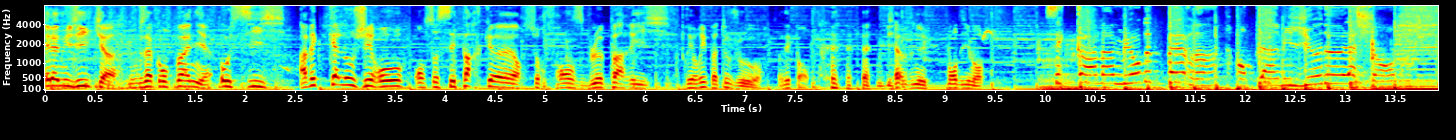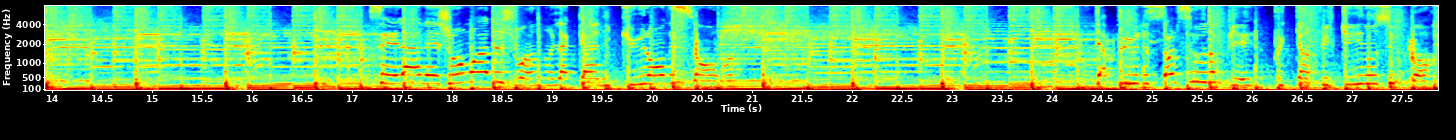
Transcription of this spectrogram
Et la musique nous accompagne aussi avec Calogero. On se sait par cœur sur France Bleu Paris. A priori, pas toujours. Ça dépend. Bienvenue. Bon dimanche. C'est comme un mur de Berlin en plein milieu de C'est la neige au mois de juin, la canicule en décembre. Y a plus de sol sous nos pieds, plus qu'un fil qui nous supporte.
